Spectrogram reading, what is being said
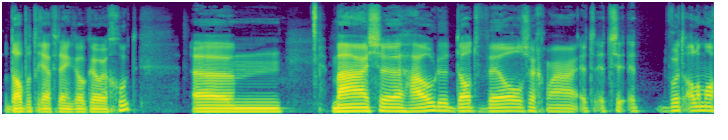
wat dat betreft denk ik ook heel erg goed. Um, maar ze houden dat wel, zeg maar, het, het, het wordt allemaal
